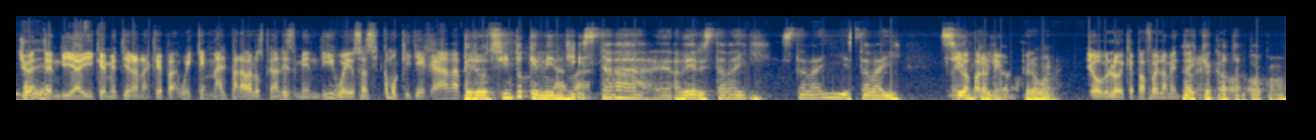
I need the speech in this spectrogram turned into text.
yo, entendí ahí que metieran a Kepa. Güey, qué mal paraba los penales Mendy, güey. O sea, así como que llegaba. Pero, siento que Mendy estaba, a ver, estaba ahí, estaba ahí, estaba ahí. No iba para pero bueno. lo de Kepa fue lamentable. Ay, Kepa tampoco. ¿no?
